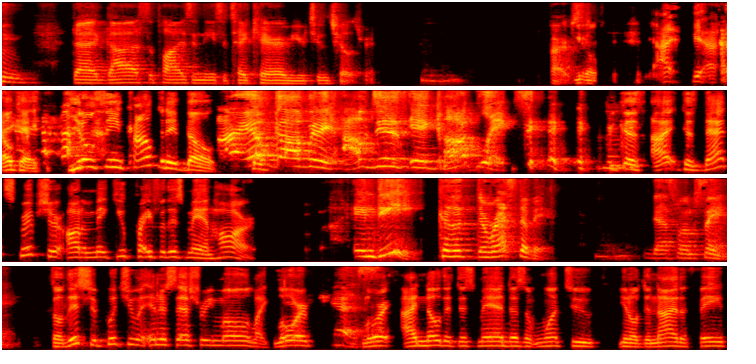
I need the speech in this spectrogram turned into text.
that God supplies the needs to take care of your two children Mhm. first. You don't. I yeah. Okay. you don't seem confident though, I am confident. I'm just in conflict. because I because that scripture ought to make you pray for this man hard. Indeed, because the rest of it. That's what I'm saying. So this should put you in intercessory mode. Like Lord, Yes, Lord, I know that this man doesn't want to, you know, deny the faith,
